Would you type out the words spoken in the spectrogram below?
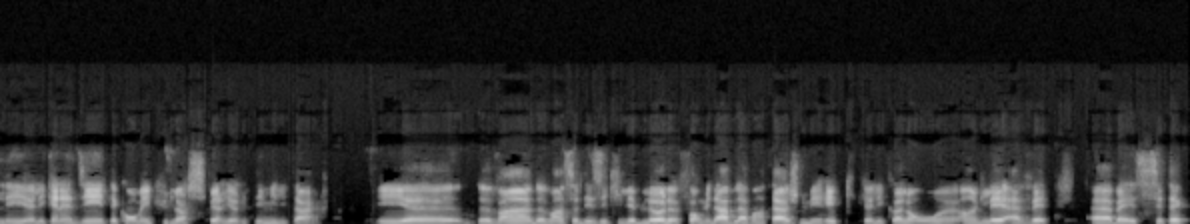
les, Canadiens étaient convaincus de leur supériorité militaire. Et devant, ce déséquilibre-là, le formidable avantage numérique que les colons anglais avaient, ben, c'était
